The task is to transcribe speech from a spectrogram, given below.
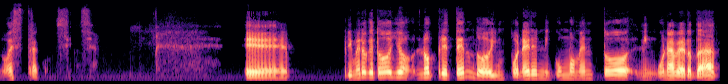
nuestra conciencia. Eh, primero que todo, yo no pretendo imponer en ningún momento ninguna verdad,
